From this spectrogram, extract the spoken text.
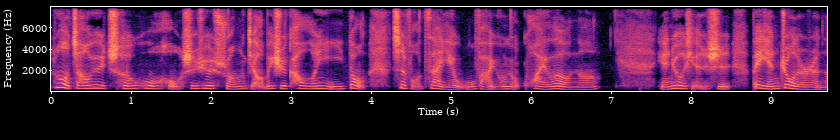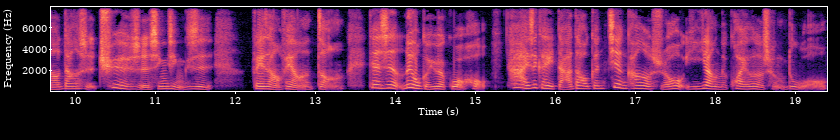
如果遭遇车祸后失去双脚，必须靠轮椅移动，是否再也无法拥有快乐呢？研究显示，被研究的人呢，当时确实心情是非常非常的 down，但是六个月过后，他还是可以达到跟健康的时候一样的快乐程度哦。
